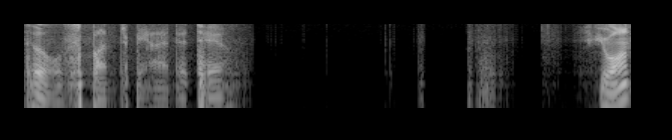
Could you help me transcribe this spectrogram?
It's a little sponge behind it too. If you want.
